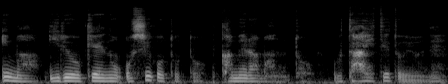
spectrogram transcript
今医療系のお仕事とカメラマンと歌い手というね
